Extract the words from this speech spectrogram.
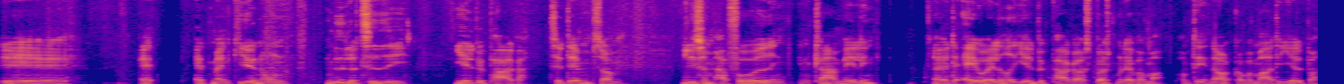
øh, at, at man giver nogle midlertidige hjælpepakker til dem, som ligesom har fået en, en klar melding Øh, der er jo allerede hjælpepakker, og spørgsmålet er, hvor meget, om det er nok, og hvor meget det hjælper.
